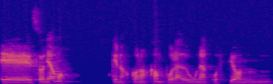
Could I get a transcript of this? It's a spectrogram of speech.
eh, soñamos que nos conozcan por alguna cuestión,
